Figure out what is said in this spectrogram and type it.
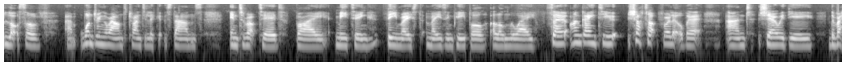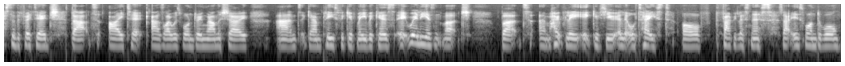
lots of um, wandering around trying to look at the stands interrupted by meeting the most amazing people along the way. So I'm going to shut up for a little bit and share with you the rest of the footage that I took as I was wandering around the show and again please forgive me because it really isn't much but um, hopefully it gives you a little taste of the fabulousness that is Wonderwool.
